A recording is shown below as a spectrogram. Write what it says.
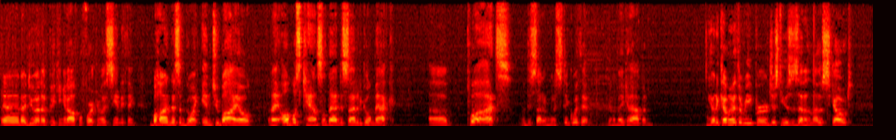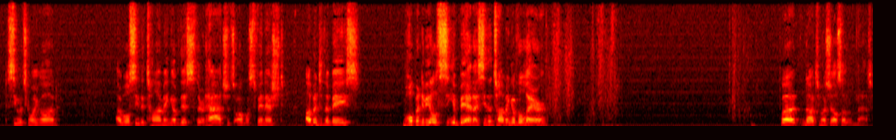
And I do end up picking it off before I can really see anything. Behind this, I'm going into Bio, and I almost canceled that and decided to go mech. Uh, but I decided I'm going to stick with it. I'm going to make it happen. I'm going to come in with the Reaper, just uses it as another scout to see what's going on. I will see the timing of this third hatch. It's almost finished. Up into the base. I'm hoping to be able to see a bit. I see the timing of the lair. But not too much else other than that.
